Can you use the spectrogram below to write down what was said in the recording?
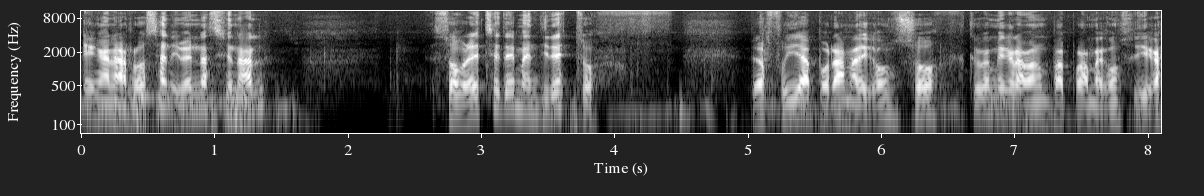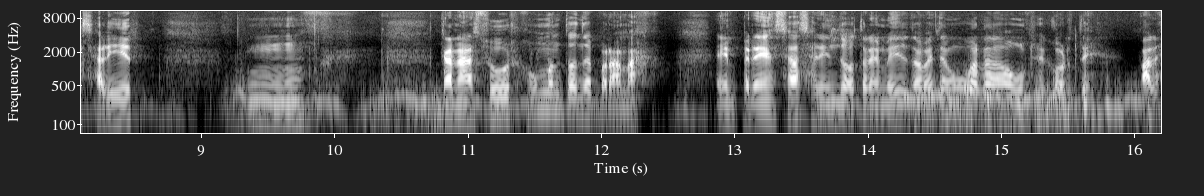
en Ana Rosa a nivel nacional sobre este tema en directo. Pero fui a programa de Gonzo, creo que me grabaron un programa de Gonzo, llega a salir. Mm, Canal Sur, un montón de programas. En prensa, saliendo otra en medio, también tengo guardado un recorte, ¿vale?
